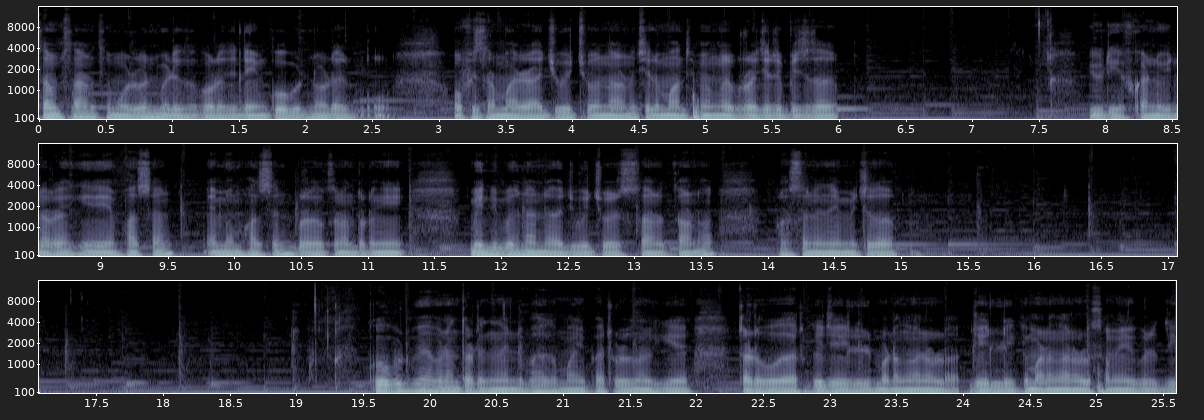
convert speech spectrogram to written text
സംസ്ഥാനത്തെ മുഴുവൻ മെഡിക്കൽ കോളേജിലെയും കോവിഡ് നോഡൽ ഓഫീസർമാർ രാജിവെച്ചുവെന്നാണ് ചില മാധ്യമങ്ങൾ പ്രചരിപ്പിച്ചത്. യു ഡി എഫ് കൺവീനറായി A M Hassan M M Hassan പ്രവർത്തനം തുടങ്ങി. ബെന്നി ബെഹനാൻ രാജിവെച്ച സ്ഥാനത്താണ് ഹസനെ നിയമിച്ചത്. കോവിഡ് വ്യാപനം തടയുന്നതിന്റെ ഭാഗമായി പരോൾ നൽകിയ തടവുകാർക്ക് ജയിലിൽ മടങ്ങാനുള്ള ജയിലിലേക്ക് മടങ്ങാനുള്ള സമയപരിധി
